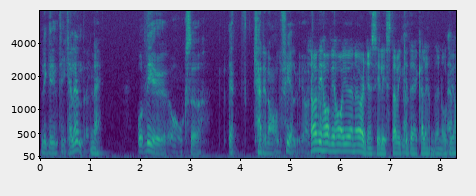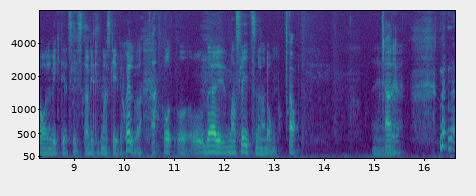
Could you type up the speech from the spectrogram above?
ligger inte i kalendern. Nej. Och det är ju också ett kardinalfel vi gör. Ja, vi har, vi har ju en urgency-lista, vilket är kalendern, och vi har en viktighetslista, vilket man skriver själva. Och, och, och där man slits mellan dem. Ja. ja, det är det. Men, men,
